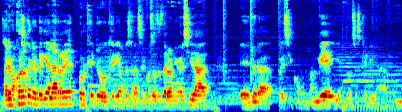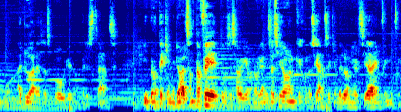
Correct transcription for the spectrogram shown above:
O sea, yo me acuerdo que yo llegué a la red porque yo quería empezar a hacer cosas desde la universidad. Eh, yo era, pues sí, como un man gay, entonces quería como ayudar a esas pobres mujeres trans. Y pregunté quién me llevaba al Santa Fe, entonces había una organización que conocía a no sé quién de la universidad, en fin, en fin.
